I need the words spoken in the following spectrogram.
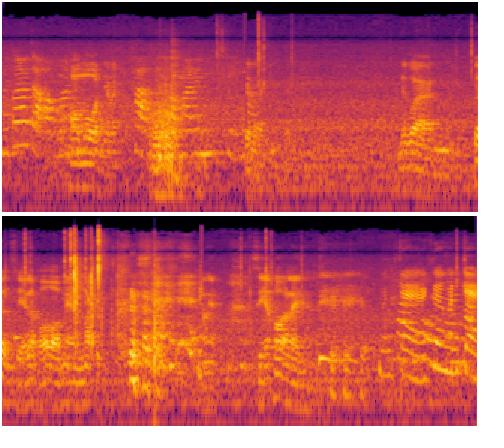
มันก็จะออกมาฮอร์โมนใช่ไหมค่ะออกมาเป็นสีเป็ นไรนึกว่าเครื่องเสียแล้วพอไม่อนุมัติอีกไงเสียเพราะอะไร มันแก่เครื่องมันแก่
